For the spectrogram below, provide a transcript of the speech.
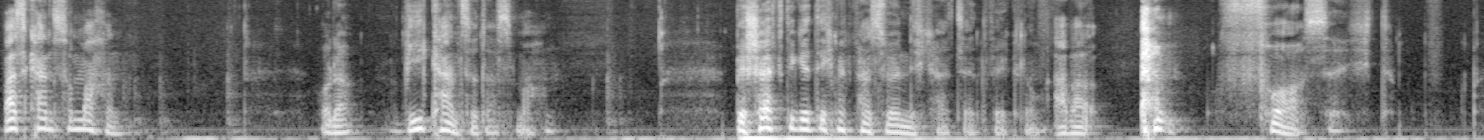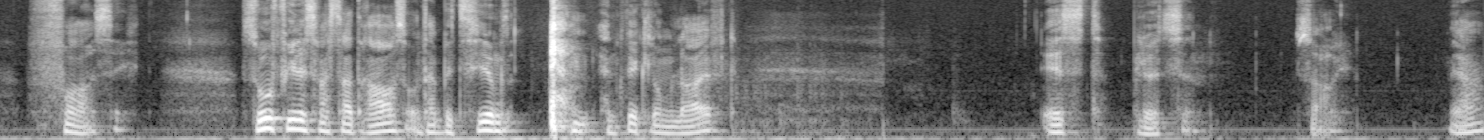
was kannst du machen? Oder wie kannst du das machen? Beschäftige dich mit Persönlichkeitsentwicklung, aber Vorsicht, Vorsicht so vieles, was da draußen unter Beziehungsentwicklung läuft, ist Blödsinn. Sorry. Ja.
